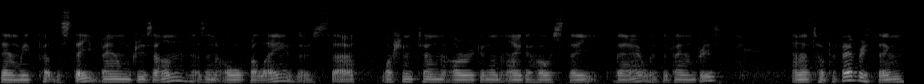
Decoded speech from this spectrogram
Then we've put the state boundaries on as an overlay. There's uh, Washington, Oregon and Idaho state there with the boundaries. And on top of everything,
